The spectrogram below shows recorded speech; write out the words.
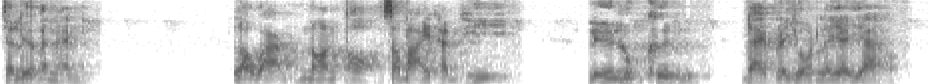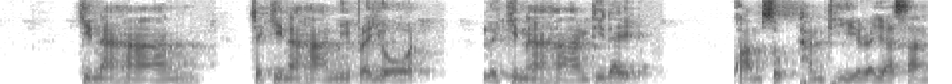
จะเลือกอันไหน ระหว่างนอนต่อสบายทันที หรือลุกขึ้นได้ประโยชน์ระยะยาว กินอาหารจะกินอาหารมีประโยชน์ หรือกินอาหารที่ได้ความสุขทันทีระยะสั้น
